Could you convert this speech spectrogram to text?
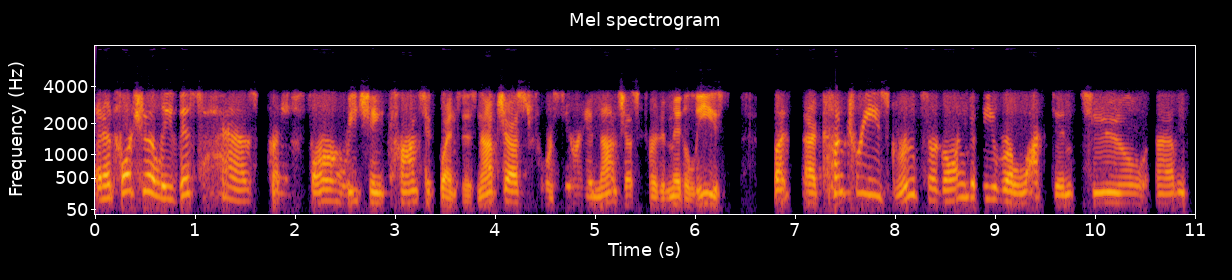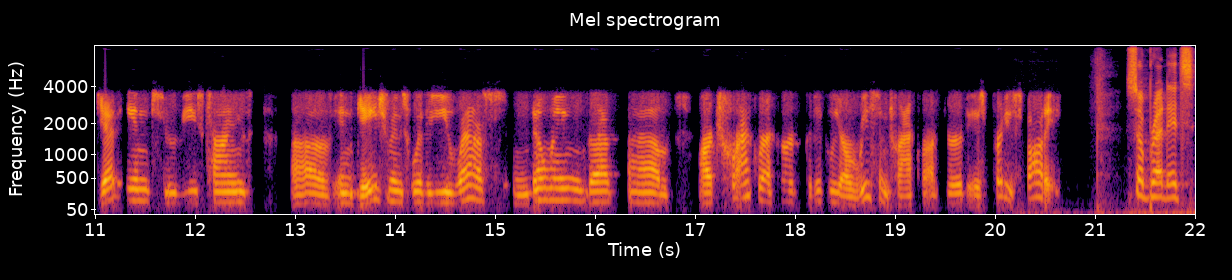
And unfortunately, this has pretty far reaching consequences, not just for Syria, not just for the Middle East, but uh, countries, groups are going to be reluctant to um, get into these kinds of engagements with the U.S., knowing that um, our track record, particularly our recent track record, is pretty spotty. So, Brett, it's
